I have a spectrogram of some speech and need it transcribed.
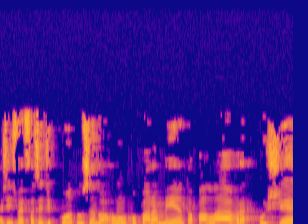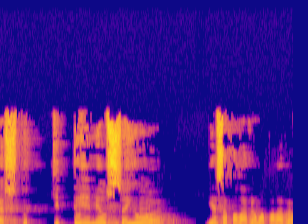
A gente vai fazer de conta usando a roupa, o paramento, a palavra, o gesto, que teme ao Senhor. E essa palavra é uma palavra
